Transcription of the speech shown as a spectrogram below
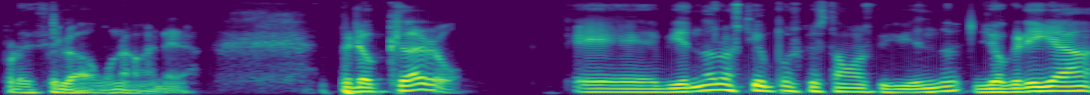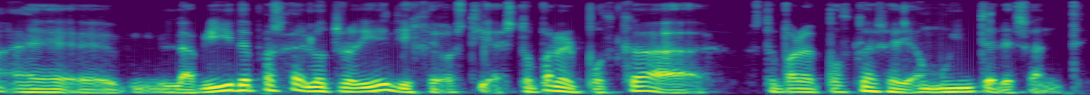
por decirlo de alguna manera. Pero claro, eh, viendo los tiempos que estamos viviendo, yo creía, eh, la vi de pasar el otro día y dije, hostia, esto para el podcast, esto para el podcast sería muy interesante.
